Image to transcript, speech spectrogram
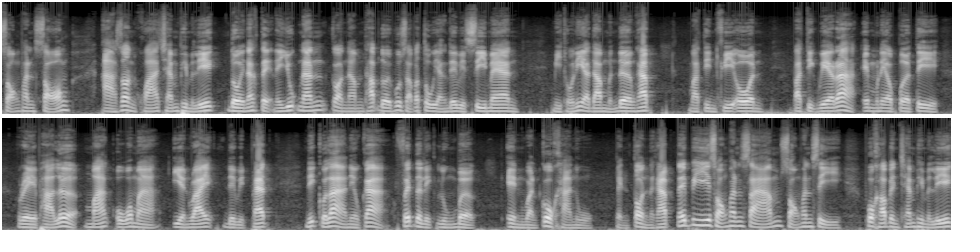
2001-2002อาร์ซอลคว้าแชมป์พรีเมียร์ลีก โดยนักเตะในยุคนั้นก็นำทัพโดยผู้สาประตูอย่างเดวิดซีแมน มีโทนี่อดัมเหมือนเดิมครับ มาร์ตินคีโอน ปาติกเวราเอมมานูเอลเปอร์ตี เรย์พาเลอร์ มาร์คโอเวอร์มา เอียนไรท์ เดวิดแพตนิโคล่า เนลกา เฟเดริก ลุงเบิร์ก เอ็นวันโกคานู เป็นต้นนะครับ ในปี 2003-2004 พวกเขาเป็นแชมป์พรีเมียร์ลีก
